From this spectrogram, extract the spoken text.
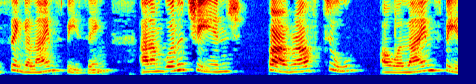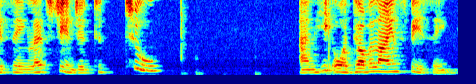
single line spacing and I'm going to change paragraph 2, our line spacing, let's change it to 2 and he or double line spacing.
